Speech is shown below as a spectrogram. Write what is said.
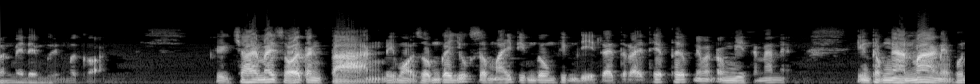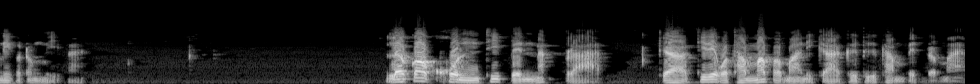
มันไม่ได้เหมือนเมื่อก่อน คือใช้ไม้สอยต่างๆที่เหมาะสมกับยุคสมัยพิมพ์ดงพิมพ์ดีดอะไรต่อะไรเทปเทิบเนี่ยมันต้องมีทั้งนั้นเนี่ยยิ่งทำงานมากเนี่ยพวกนี้ก็ต้องมีบ้างแล้วก็คนที่เป็นนักปราชญ์ก็ที่เรียกว่าธรรมะประมาณิกา คือถือธรรมเป็นประมาณ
